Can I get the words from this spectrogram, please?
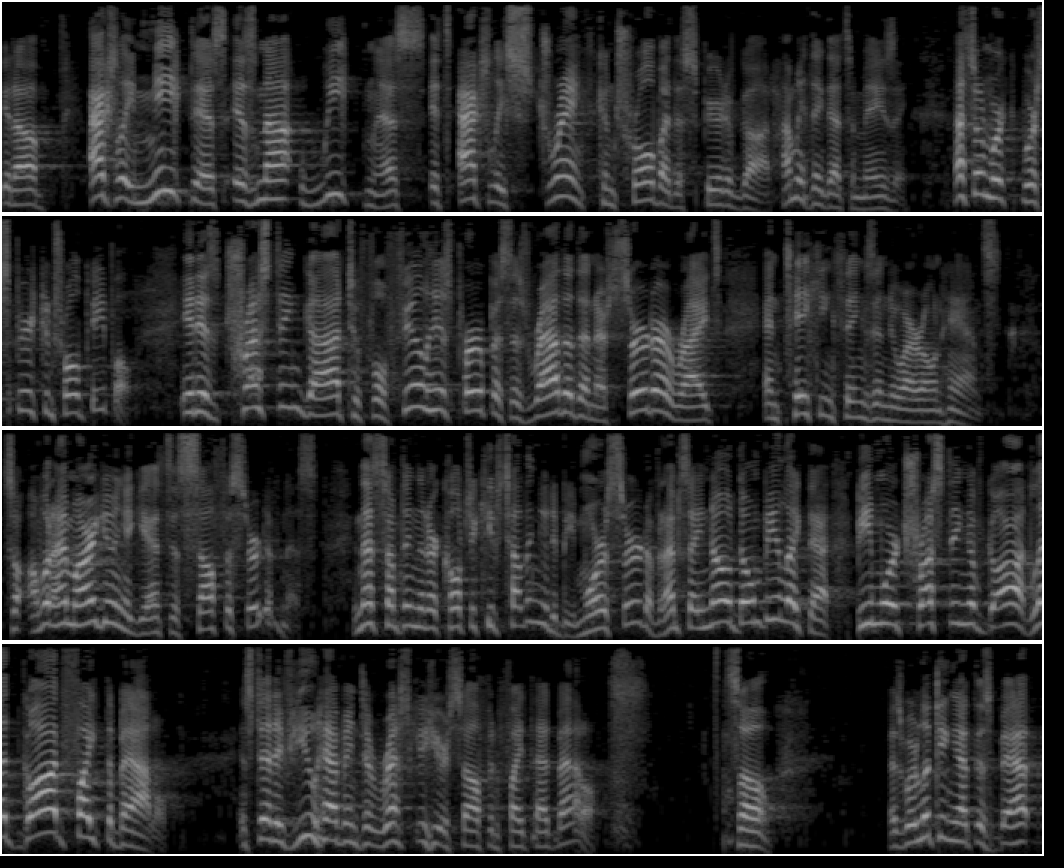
You know, actually, meekness is not weakness, it's actually strength controlled by the Spirit of God. How many think that's amazing? That's when we're, we're spirit controlled people. It is trusting God to fulfill His purposes rather than assert our rights and taking things into our own hands. So, uh, what I'm arguing against is self assertiveness. And that's something that our culture keeps telling you to be more assertive. And I'm saying, no, don't be like that. Be more trusting of God. Let God fight the battle instead of you having to rescue yourself and fight that battle. So, as we're looking at this bat,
